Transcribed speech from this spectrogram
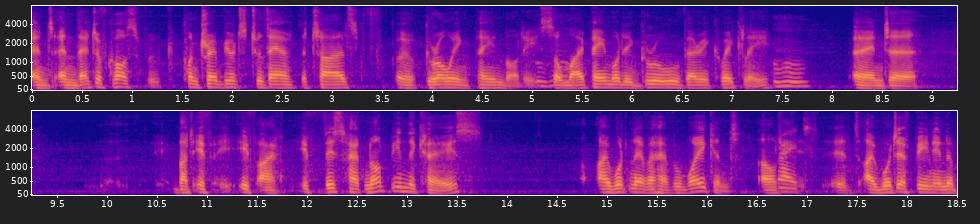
And, and that, of course, contributes to their, the child's uh, growing pain body. So mm-hmm. my pain body grew very quickly. Mm-hmm. And uh, but if, if, I, if this had not been the case, I would never have awakened out right. of it. it. I would have been in a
